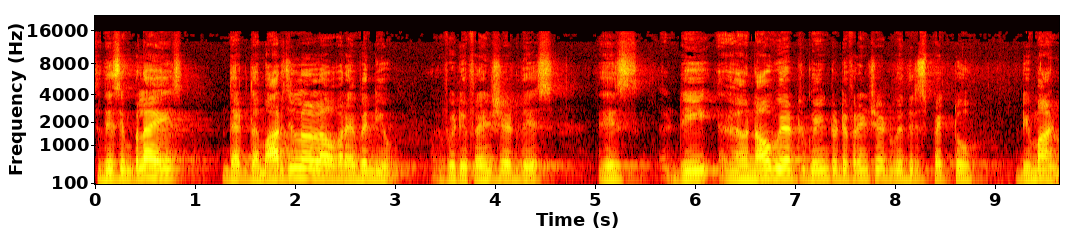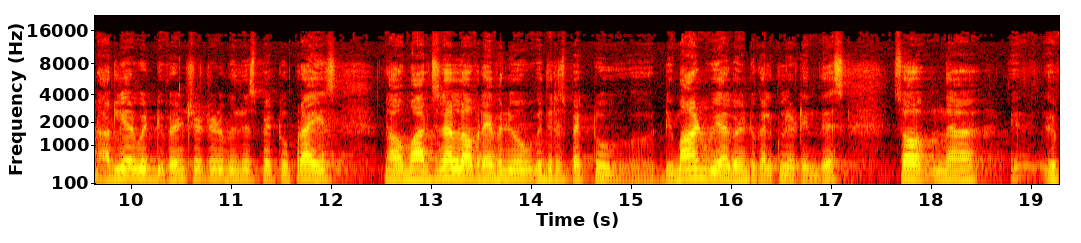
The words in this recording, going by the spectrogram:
so this implies that the marginal of revenue if we differentiate this is d uh, now we are going to differentiate with respect to demand. Earlier we differentiated with respect to price. Now marginal of revenue with respect to uh, demand we are going to calculate in this. So, uh, if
